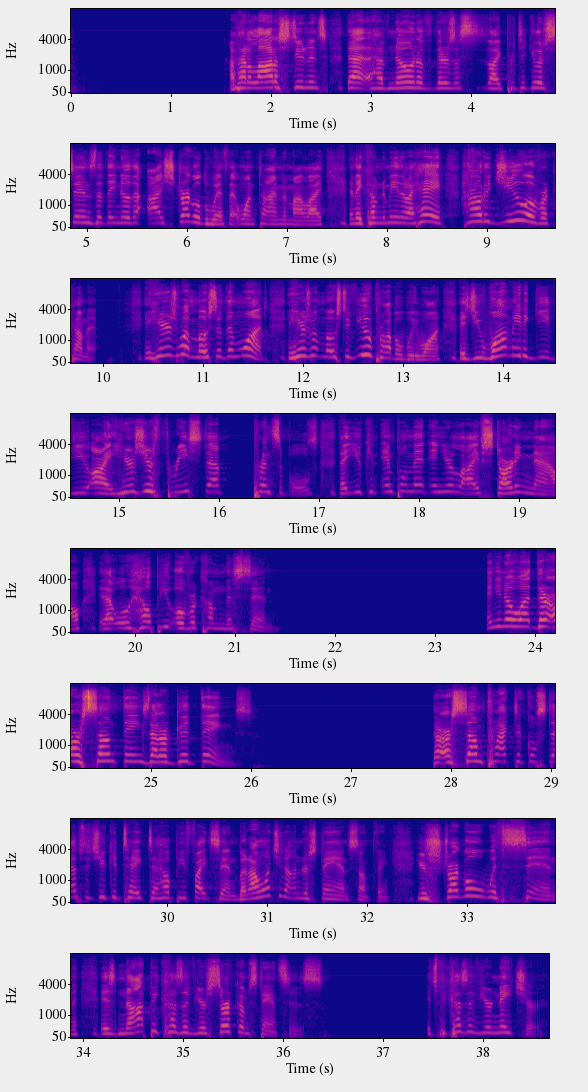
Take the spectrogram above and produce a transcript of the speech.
I've had a lot of students that have known of there's a, like particular sins that they know that I struggled with at one time in my life, and they come to me and they're like, "Hey, how did you overcome it?" And here's what most of them want, and here's what most of you probably want: is you want me to give you, all right, here's your three-step principles that you can implement in your life starting now that will help you overcome this sin. And you know what? There are some things that are good things. There are some practical steps that you could take to help you fight sin, but I want you to understand something. Your struggle with sin is not because of your circumstances, it's because of your nature.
